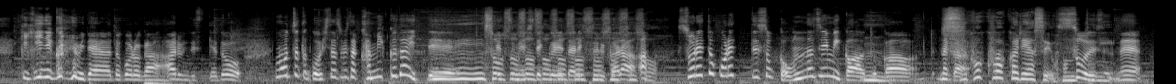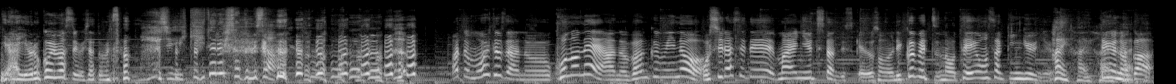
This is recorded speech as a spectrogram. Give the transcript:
聞きにくいみたいなところがあるんですけどもうちょっとこう久住さん噛み砕いて説明してくれたりするからあそれとこれってそっか同じ意味かとか、うん、なんかすごくわかりやすい本そうですよね。いや喜びますよ久富さん。マジ？聞いてる久富さん。あともう一つあのこのねあの番組のお知らせで前に言ってたんですけどその陸別の低温殺菌牛乳。っていうのが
